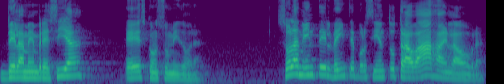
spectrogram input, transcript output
de la membresía es consumidora. Solamente el 20% trabaja en la obra.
